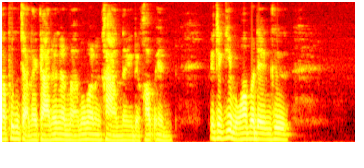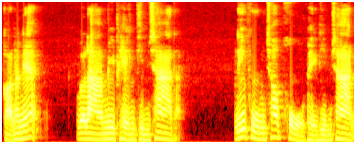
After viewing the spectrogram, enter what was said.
ก็เพิ่งจัดรายการด้วยกันมาเมื่อวันอังคารในเดอะคอปเอ็นพี่แจ็กกี้บอกว่าประเด็นคือ ก่อนหน้าเนี้ยเวลามีเพลงทีมชาติอะลิเวอร์พูลชอบโผล่เพลงทีมชาติ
